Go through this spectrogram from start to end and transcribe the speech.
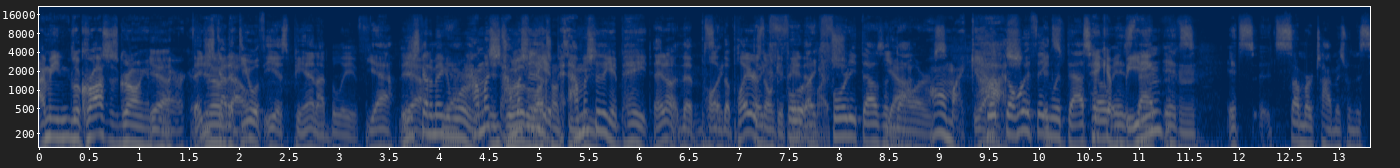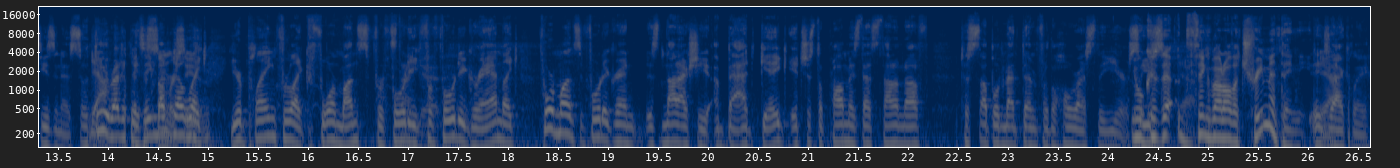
I mean lacrosse is growing in yeah. America. They just no got to deal with ESPN, I believe. Yeah. They just gotta make it more. how much how much do they get pa- how much do they get paid? They don't. The, pl- like- the players like don't get four- paid that like much. forty thousand Yeah. dollars. Oh my Yeah. gosh! But the only thing It's- with that take though a is beating? that it's Mhm. it's it's summertime is when the season is. So Yeah, theoretically, think about it summer though, like you're playing for like four months for forty for forty grand. Like four months and forty grand is not actually a bad gig. It's just the problem is that's not enough to supplement them for the whole rest of the year. So No, you- because think about all the treatment they need. exactly.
